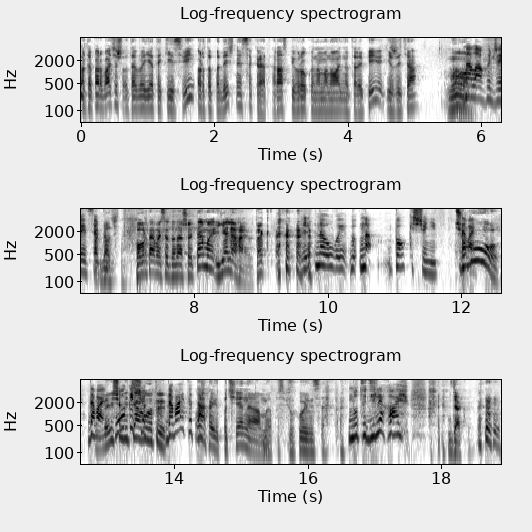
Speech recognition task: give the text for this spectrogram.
А тепер бачиш, у тебе є такий свій ортопедичний секрет. Раз півроку на мануальну терапію і життя. Ну, Налагоджується. так, точно. Повертаємося до нашої теми. Я лягаю, так? Л- Ну, на, поки що ні. Чому? Давай, Давай. Навіщо поки відтягувати? що. Давайте Може, так. хай відпочине, а ми поспілкуємося. Ну тоді лягай. Дякую.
